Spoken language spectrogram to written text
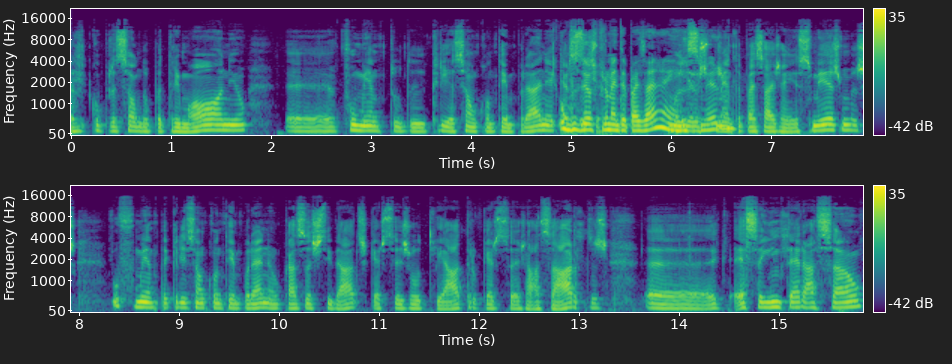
a recuperação do património, fomento de criação contemporânea. O Museu Experimenta a Paisagem é isso mesmo? O Museu Experimenta a Paisagem é esse mesmo, mas o fomento da criação contemporânea, no caso das cidades, quer seja o teatro, quer seja as artes, uh, essa interação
